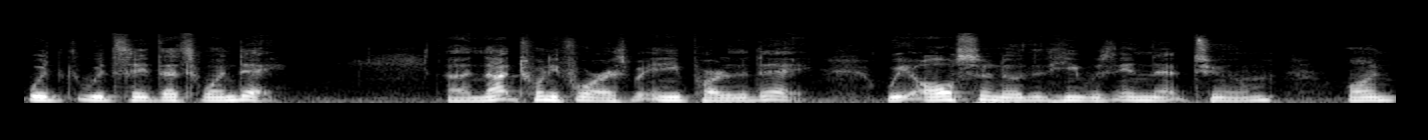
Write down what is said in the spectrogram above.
would, would say that's one day. Uh, not 24 hours, but any part of the day. We also know that he was in that tomb on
